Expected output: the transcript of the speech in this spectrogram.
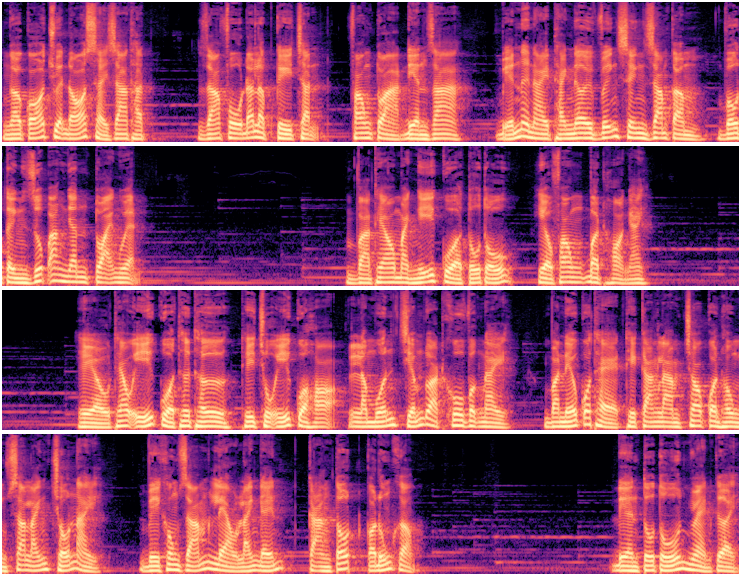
Ngờ có chuyện đó xảy ra thật Gia phụ đã lập kỳ trận, Phong tỏa điền ra Biến nơi này thành nơi vĩnh sinh giam cầm, Vô tình giúp ác nhân toại nguyện. Và theo mạch nghĩ của Tố Tố, Hiểu Phong bật hỏi ngay. Hiểu, theo ý của Thư Thư Thì chủ ý của họ là muốn chiếm đoạt khu vực này, Và nếu có thể thì càng làm cho quần hùng xa lánh chỗ này, Vì không dám lèo lánh đến, Càng tốt, có đúng không? Điền tố tố nhoẻn cười.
